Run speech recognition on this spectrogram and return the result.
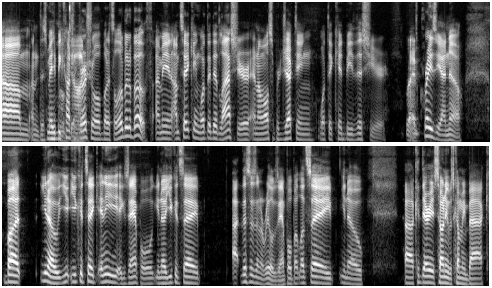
Um, and this may be Oh, God. controversial, but it's a little bit of both. I mean, I'm taking what they did last year, and I'm also projecting what they could be this year. Right. Crazy, I know, but you know, you you could take any example. You know, you could say uh, this isn't a real example, but let's say you know, uh, Kadarius Toney was coming back.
